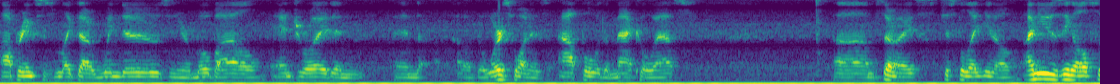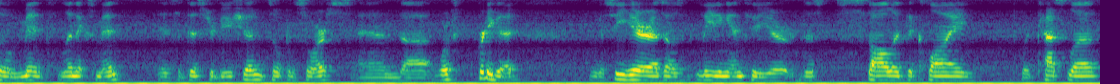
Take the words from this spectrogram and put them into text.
operating systems like that, Windows and your mobile, Android, and and uh, the worst one is Apple with the Mac OS. Um, so, anyways, just to let you know, I'm using also Mint, Linux Mint is a distribution. It's open source and uh, works pretty good. You can see here as I was leading into your this solid decline with Tesla.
